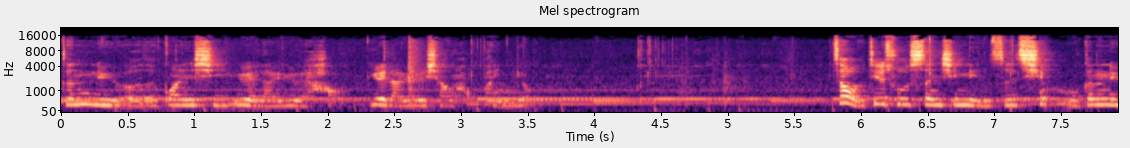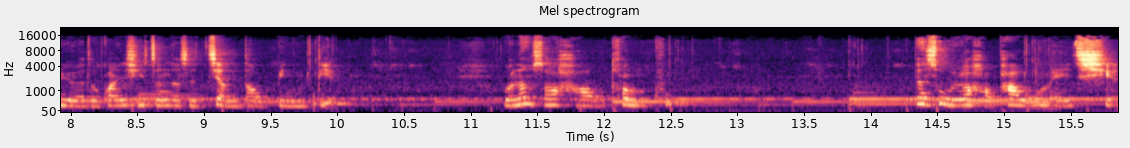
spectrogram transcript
跟女儿的关系越来越好，越来越像好朋友。在我接触身心灵之前，我跟女儿的关系真的是降到冰点。我那时候好痛苦，但是我又好怕我没钱，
